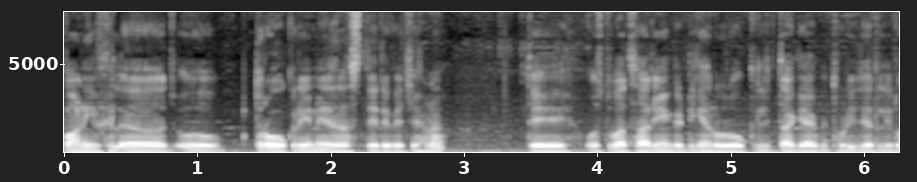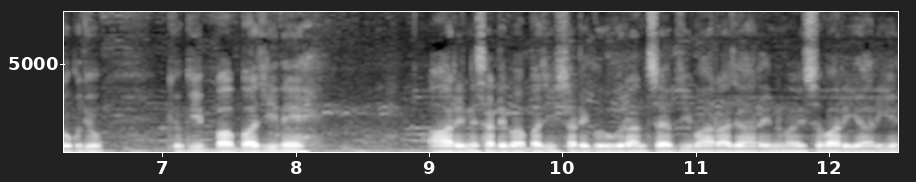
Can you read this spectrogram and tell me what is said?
ਪਾਣੀ ਫਿਲ- ਤਰੋਕ ਰਹੇ ਨੇ ਰਸਤੇ ਦੇ ਵਿੱਚ, ਹਨਾ? ਤੇ ਉਸ ਤੋਂ ਬਾਅਦ ਸਾਰੀਆਂ ਗੱਡੀਆਂ ਨੂੰ ਰੋਕ ਲਿੱਤਾ ਗਿਆ ਵੀ ਥੋੜੀ ਦੇਰ ਲਈ ਰੁਕ ਜਾਓ, ਕਿਉਂਕਿ ਬਾਬਾ ਜੀ ਨੇ ਆ ਰਹੇ ਨੇ ਸਾਡੇ ਬਾਬਾ ਜੀ, ਸਾਡੇ ਗੁਰੂ ਗ੍ਰੰਥ ਸਾਹਿਬ ਜੀ ਮਹਾਰਾਜ ਆ ਰਹੇ ਨੇ, ਉਹਨਾਂ ਦੀ ਸਵਾਰੀ ਆ ਰਹੀ ਹੈ।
